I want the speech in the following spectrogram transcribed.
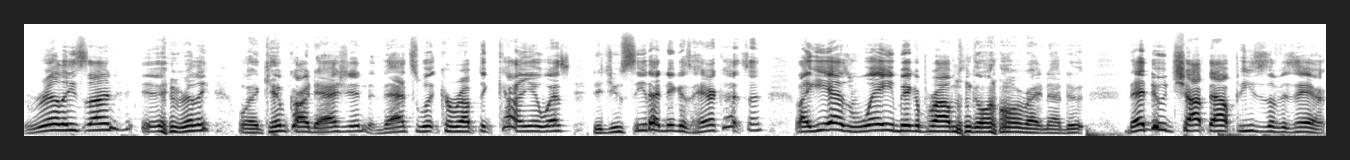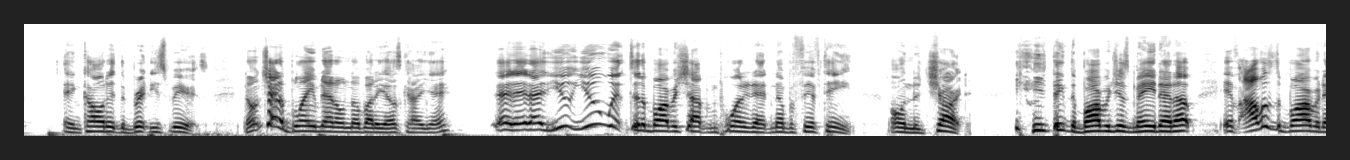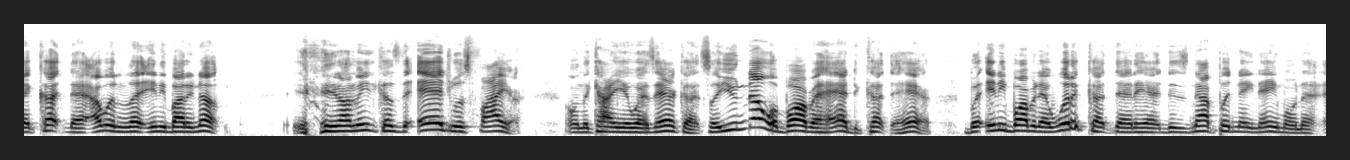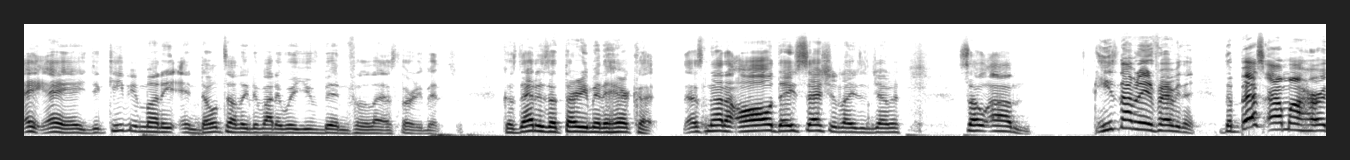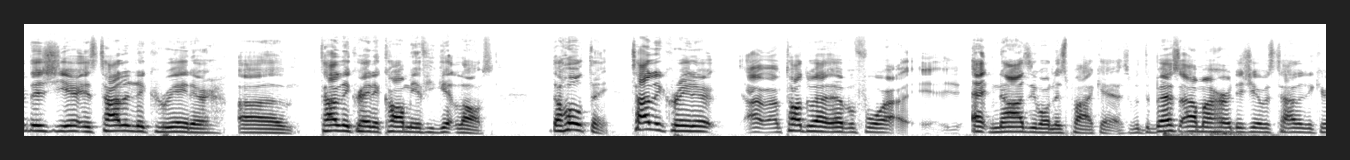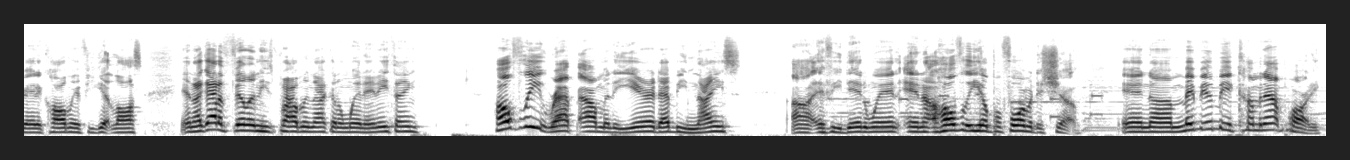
Really, son? really? Well, Kim Kardashian, that's what corrupted Kanye West. Did you see that nigga's haircut, son? Like, he has way bigger problems going on right now, dude. That dude chopped out pieces of his hair and called it the Britney Spears. Don't try to blame that on nobody else, Kanye. You you went to the barbershop and pointed at number 15 on the chart you think the barber just made that up? If I was the barber that cut that, I wouldn't let anybody know. you know what I mean? Because the edge was fire on the Kanye West haircut. So you know a barber had to cut the hair. But any barber that would have cut that hair is not putting a name on that. Hey, hey, hey, keep your money and don't tell anybody where you've been for the last 30 minutes. Because that is a 30 minute haircut. That's not an all day session, ladies and gentlemen. So um he's nominated for everything. The best album I heard this year is Tyler the Creator. Uh, Tyler the Creator, Call Me If You Get Lost. The whole thing. Tyler the Creator, I, have talked about that before uh, at nauseum on this podcast. But the best album I heard this year was Tyler the Creator, Call Me If You Get Lost. And I got a feeling he's probably not going to win anything. Hopefully, rap album of the year. That'd be nice uh, if he did win. And hopefully, he'll perform at the show. And um, maybe it'll be a coming out party.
